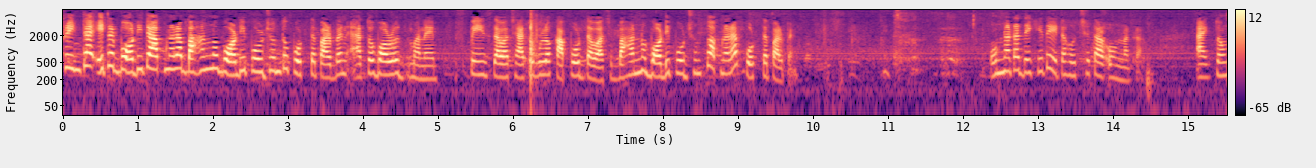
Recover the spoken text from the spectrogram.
প্রিন্টটা এটার বডিটা আপনারা বাহান্ন বডি পর্যন্ত পড়তে পারবেন। এত বড় মানে স্পেস দেওয়া আছে, এতগুলো কাপড় দেওয়া আছে, বাহান্ন বডি পর্যন্ত আপনারা পড়তে পারবেন। ওড়নাটা দেখিয়ে দে, এটা হচ্ছে তার ওড়নাটা। একদম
